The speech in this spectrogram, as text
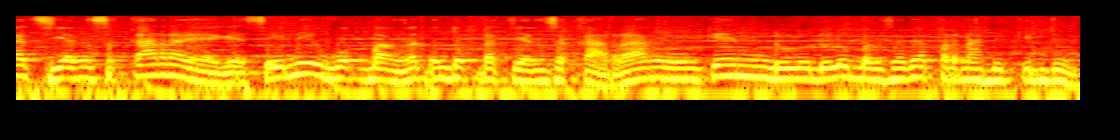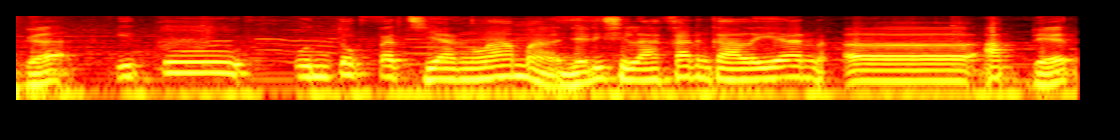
patch yang sekarang ya guys. Ini work banget untuk patch yang sekarang. Mungkin dulu-dulu bangsatnya pernah bikin juga. Itu untuk patch yang lama. Jadi silahkan kalian uh, update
